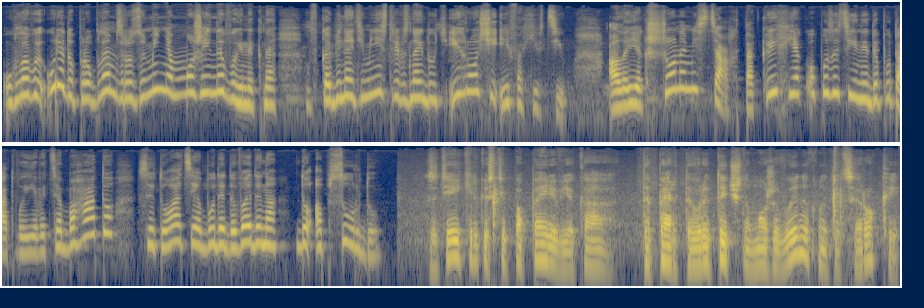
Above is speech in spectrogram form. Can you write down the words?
У глави уряду проблем з розумінням може й не виникне. В кабінеті міністрів знайдуть і гроші, і фахівців. Але якщо на місцях таких, як опозиційний депутат, виявиться багато, ситуація буде доведена до абсурду. За тієї кількості паперів, яка тепер теоретично може виникнути, це роки.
